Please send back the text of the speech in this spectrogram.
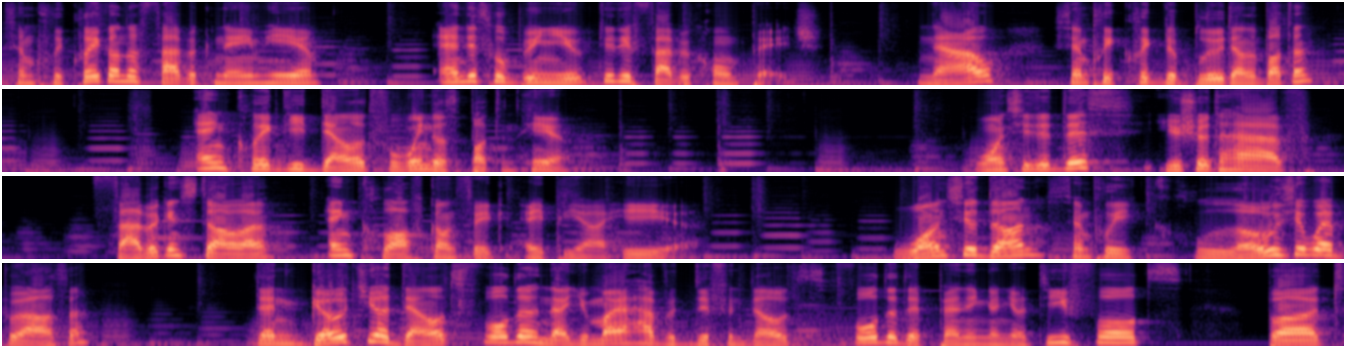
Simply click on the Fabric name here and this will bring you to the Fabric homepage. Now, simply click the blue download button and click the download for Windows button here. Once you did this, you should have Fabric Installer and ClothConfig API here. Once you're done, simply close your web browser, then go to your downloads folder. Now you might have a different downloads folder depending on your defaults, but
